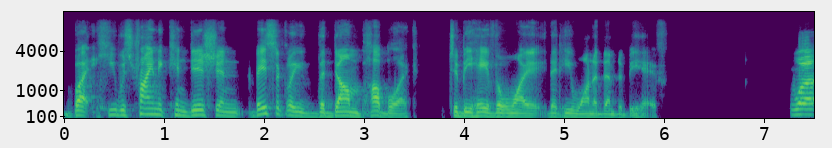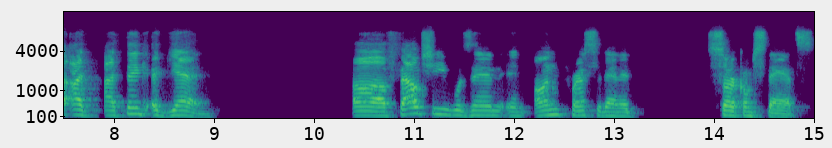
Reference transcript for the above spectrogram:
but he was trying to condition basically the dumb public to behave the way that he wanted them to behave. Well, I, I think again, uh, Fauci was in an unprecedented circumstance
